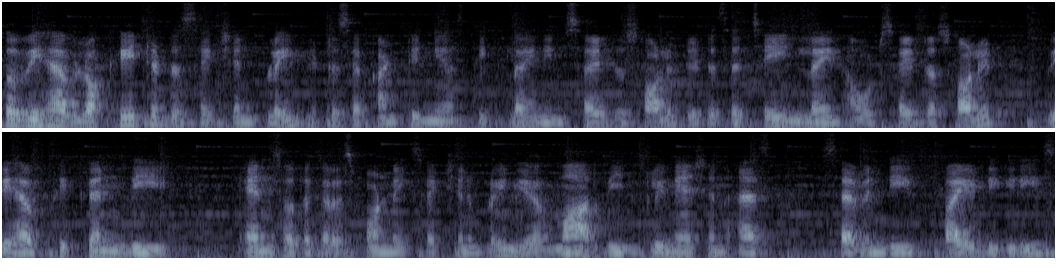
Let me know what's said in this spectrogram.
So we have located the section plane. It is a continuous thick line inside the solid. It is a chain line outside the solid. We have thickened the ends of the corresponding section plane. We have marked the inclination as 75 degrees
